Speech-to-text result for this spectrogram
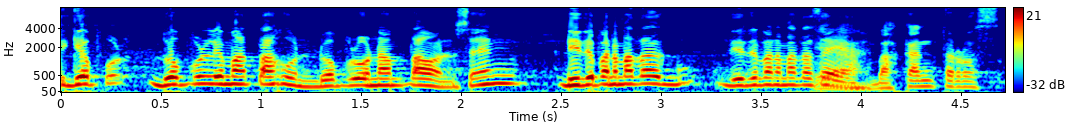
30 25 tahun, 26 tahun. Saya di depan mata di depan mata ya, saya. Bahkan terus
